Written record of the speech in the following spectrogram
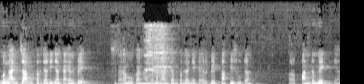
mengancam terjadinya KLB, sekarang bukan hanya mengancam terjadinya KLB, tapi sudah uh, pandemik, ya,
